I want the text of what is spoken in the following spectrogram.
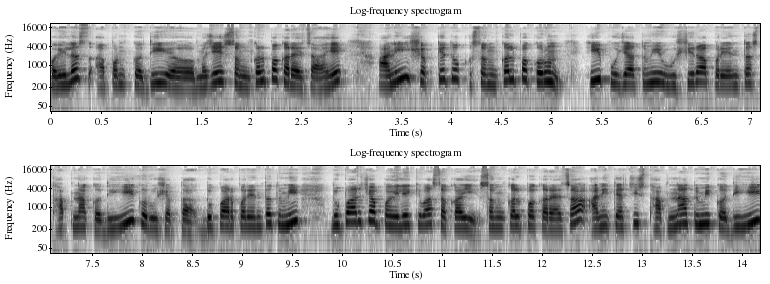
पहिलंच आपण कधी म्हणजे संकल्प करायचा आहे. आणि शक्यतो संकल्प करून ही पूजा तुम्ही उशिरापर्यंत स्थापना कधीही करू शकता. दुपारपर्यंत तुम्ही दुपारच्या पहिले किंवा सकाळी संकल्प करायचा आणि त्याची स्थापना तुम्ही कधीही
